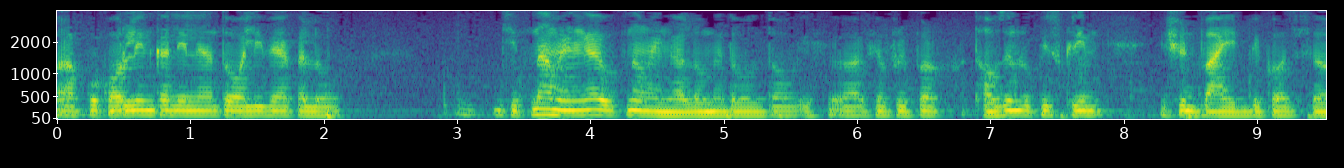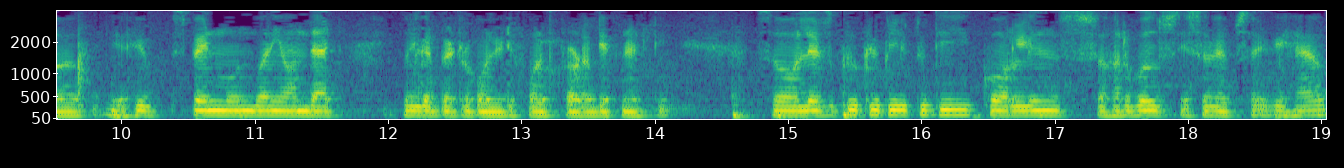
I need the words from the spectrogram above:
और आपको कॉर्लिन का ले लेना तो ऑलिविया का लो। जितना महँगा है उतना महँगा लो, मैं तो बोलता हूँ। If you prefer thousand rupees cream you should buy it because if you spend more money on that you will get better quality for the product definitely let's go quickly to the Corlins Herbals. Is a website we have.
